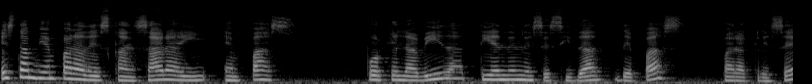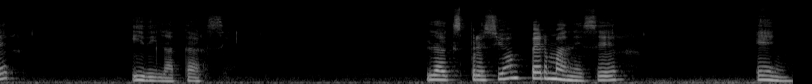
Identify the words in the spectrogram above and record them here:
es también para descansar ahí en paz, porque la vida tiene necesidad de paz para crecer y dilatarse. La expresión permanecer en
